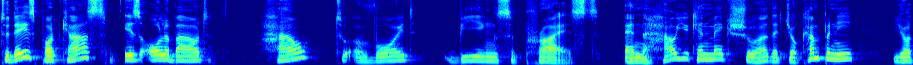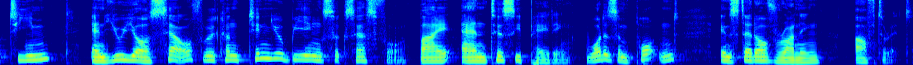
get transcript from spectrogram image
Today's podcast is all about how to avoid being surprised and how you can make sure that your company, your team, and you yourself will continue being successful by anticipating what is important instead of running after it.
